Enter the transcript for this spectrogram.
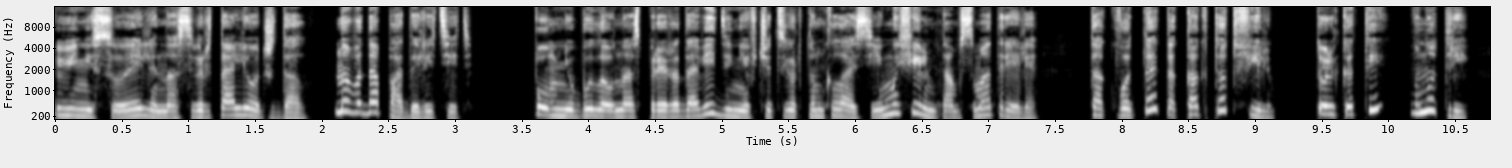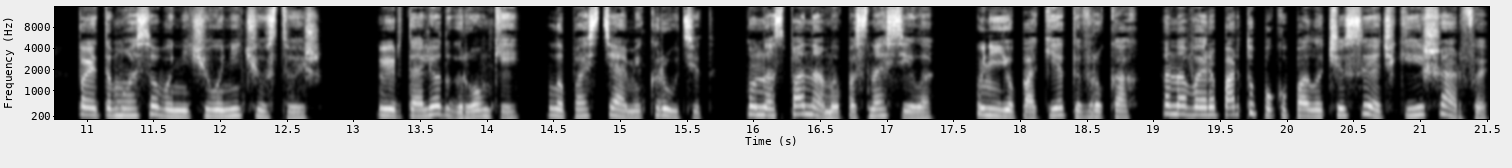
В Венесуэле нас вертолет ждал, на водопады лететь. Помню, было у нас природоведение в четвертом классе, и мы фильм там смотрели. Так вот это как тот фильм, только ты внутри, поэтому особо ничего не чувствуешь. Вертолет громкий, лопастями крутит. У нас Панамы посносило. У нее пакеты в руках. Она в аэропорту покупала часы, очки и шарфы.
